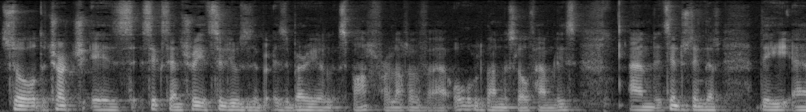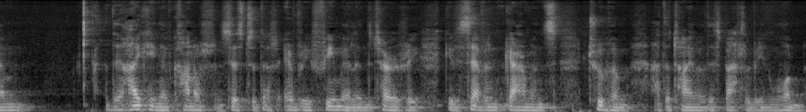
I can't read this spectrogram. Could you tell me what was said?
So the church is 6th century. It still uses a, as a burial spot for a lot of uh, old Ballinasloe families. And it's interesting that the um, the High King of Connaught insisted that every female in the territory give seven garments to him at the time of this battle being won.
